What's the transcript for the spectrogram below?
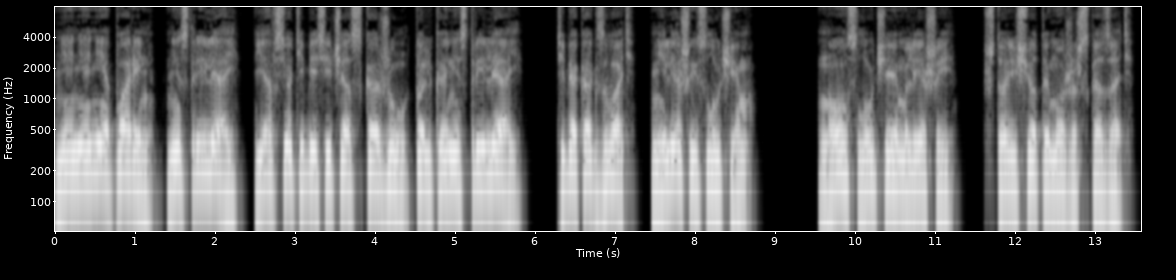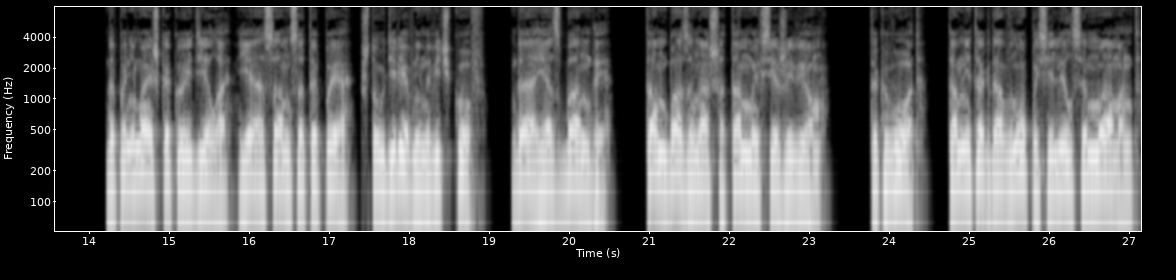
«Не-не-не, парень, не стреляй, я все тебе сейчас скажу, только не стреляй. Тебя как звать, не леший случаем?» «Ну, случаем леший. Что еще ты можешь сказать?» «Да понимаешь, какое дело, я сам с АТП, что у деревни новичков. Да, я с банды. Там база наша, там мы все живем. Так вот, там не так давно поселился Мамонт,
